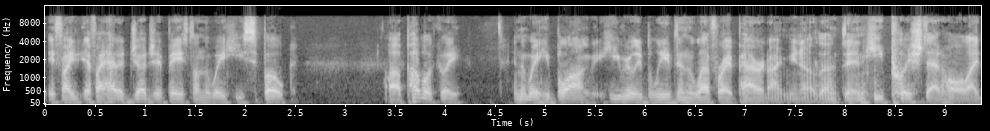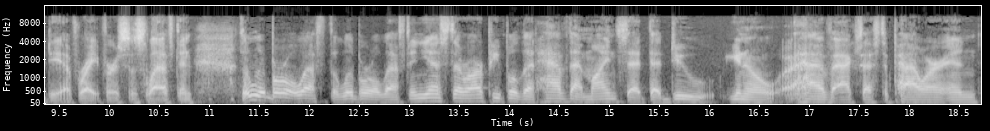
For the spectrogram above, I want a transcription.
if I if I had to judge it based on the way he spoke uh, publicly, and the way he blogged, he really believed in the left-right paradigm, you know, the, and he pushed that whole idea of right versus left and the liberal left, the liberal left. And yes, there are people that have that mindset that do, you know, have access to power and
